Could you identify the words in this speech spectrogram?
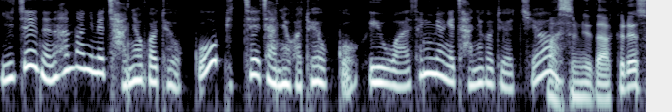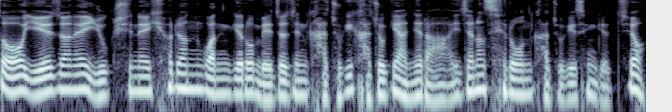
이제는 하나님의 자녀가 되었고 빛의 자녀가 되었고 의와 생명의 자녀가 되었지요. 맞습니다. 그래서 예전에 육신의 혈연 관계로 맺어진 가족이 가족이 아니라 이제는 새로운 가족이 생겼죠.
